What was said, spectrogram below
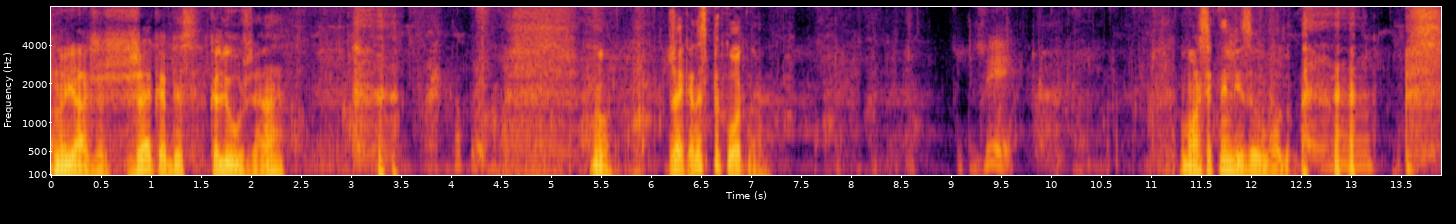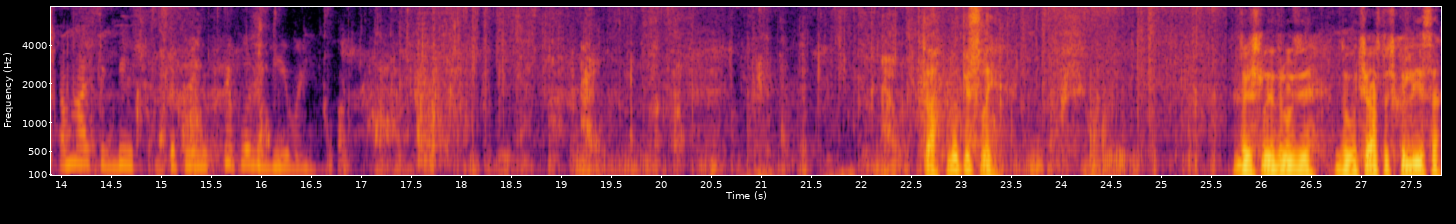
Ну як же ж, Жека без калюжі, а? Ну, Жека, не спекотно. Жей. Марсик не лізе в воду. А Марсик більш теплолю- теплолюбивий. Так, ну пішли. Дійшли, друзі, до участочка ліса.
